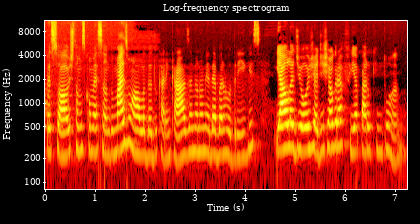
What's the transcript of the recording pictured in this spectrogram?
pessoal, estamos começando mais uma aula da Educar em Casa. Meu nome é Débora Rodrigues e a aula de hoje é de Geografia para o quinto ano.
